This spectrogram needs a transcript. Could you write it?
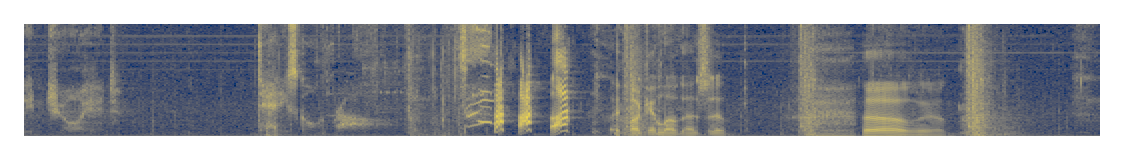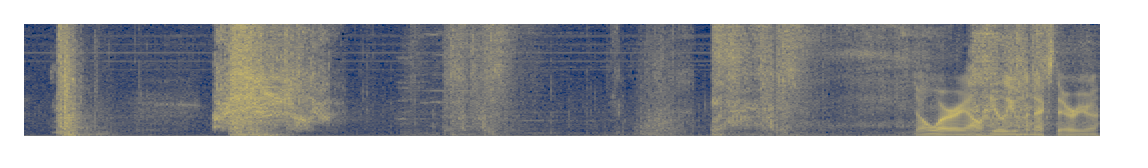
enjoy it. Daddy's going raw. I fucking love that shit. Oh man. Don't worry, I'll heal you in the next area.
